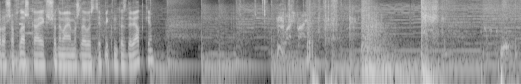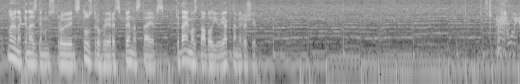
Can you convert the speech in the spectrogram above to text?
Хороша флешка, якщо немає можливості пікнути з дев'ятки. Ну і на кінець демонструю інсту з другої респи на Стайрс. Кидаємо з W, як на міражі. Throwing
